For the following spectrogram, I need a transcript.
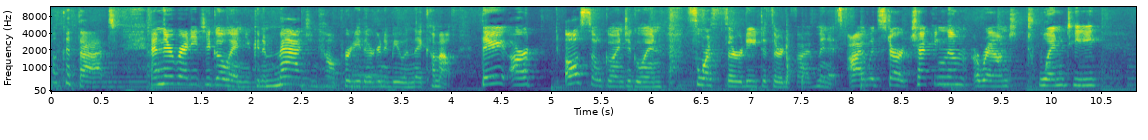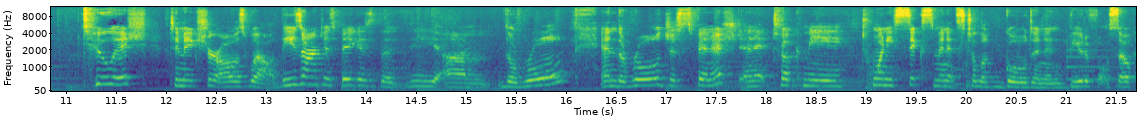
Look at that. And they're ready to go in. You can imagine how pretty they're gonna be when they come out. They are also going to go in for 30 to 35 minutes. I would start checking them around 22-ish to make sure all is well. These aren't as big as the, the, um, the roll, and the roll just finished, and it took me 26 minutes to look golden and beautiful. So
